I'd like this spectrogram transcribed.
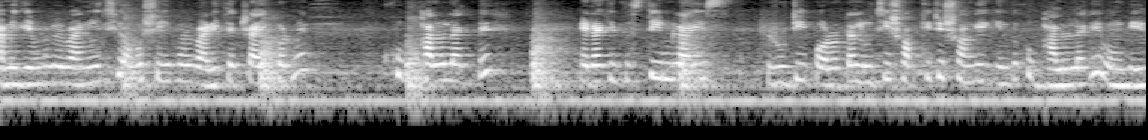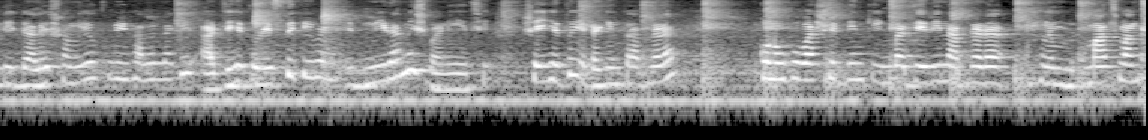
আমি যেভাবে বানিয়েছি অবশ্যই এইভাবে বাড়িতে ট্রাই করবেন। খুব ভালো লাগবে। এটা কিন্তু স্টিম রাইস রুটি, পরোটা, লুচি সব কিছুর সঙ্গেই কিন্তু খুব ভালো লাগে এবং বিউলির ডালের সঙ্গেও খুবই ভালো লাগে। আর যেহেতু রেসিপি নিরামিষ বানিয়েছি, সেই হেতু এটা কিন্তু আপনারা কোনো উপবাসের দিন কিংবা যেদিন আপনারা মাছ, মাংস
